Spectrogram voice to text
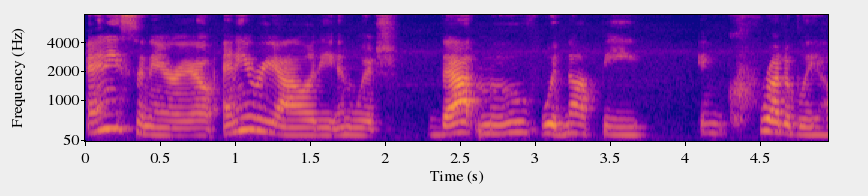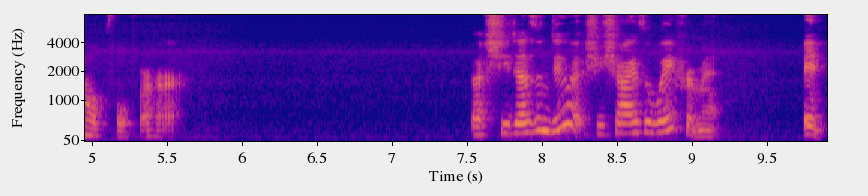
any scenario, any reality in which that move would not be incredibly helpful for her. But she doesn't do it. She shies away from it. It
